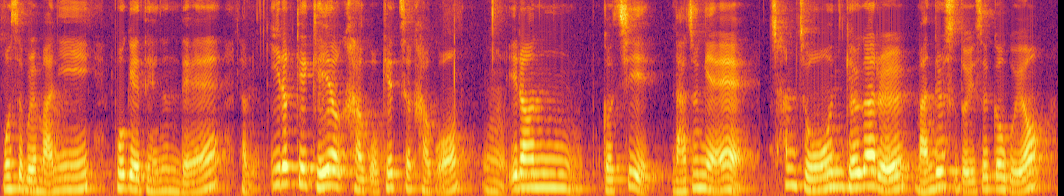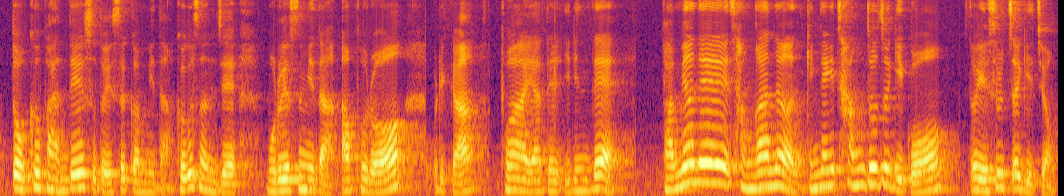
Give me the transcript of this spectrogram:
모습을 많이 보게 되는데 참 이렇게 개혁하고 개척하고 음, 이런 것이 나중에 참 좋은 결과를 만들 수도 있을 거고요. 또 그 반대일 수도 있을 겁니다. 그것은 이제 모르겠습니다. 앞으로 우리가 보아야 될 일인데 반면에 상관은 굉장히 창조적이고 또 예술적이죠.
